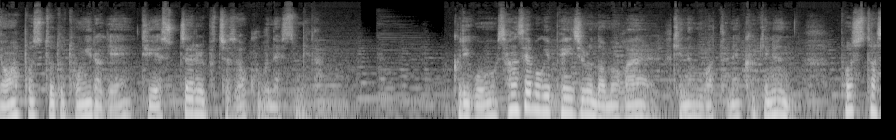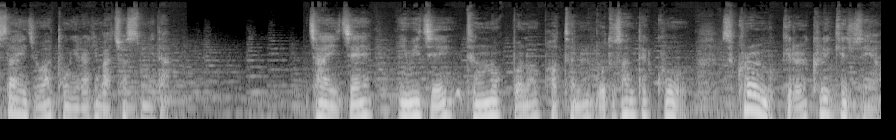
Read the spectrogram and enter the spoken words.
영화 포스터도 동일하게 뒤에 숫자를 붙여서 구분했습니다. 그리고 상세 보기 페이지로 넘어갈 기능 버튼의 크기는 포스터 사이즈와 동일하게 맞췄습니다. 자, 이제 이미지 등록번호 버튼을 모두 선택 후 스크롤 묶기를 클릭해 주세요.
